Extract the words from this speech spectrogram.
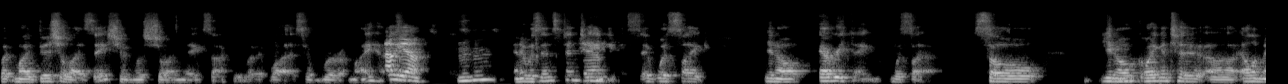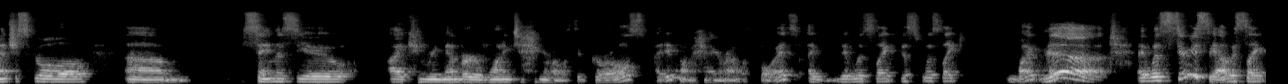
but my visualization was showing me exactly what it was and where my head. Oh yeah. hmm And it was instantaneous. It was like, you know, everything was that. So, you know, going into uh, elementary school, um, same as you, I can remember wanting to hang around with the girls. I didn't want to hang around with boys. I, it was like, this was like, what? Yeah. It was seriously, I was like,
